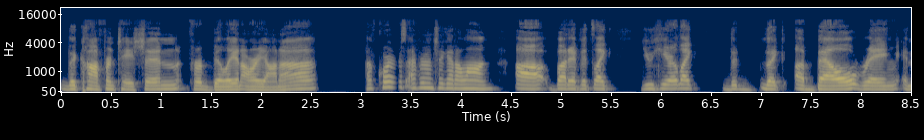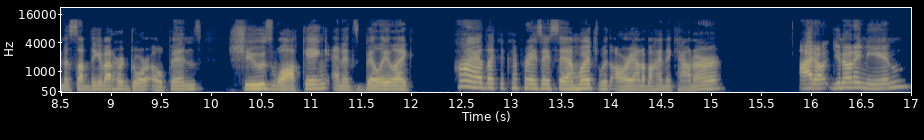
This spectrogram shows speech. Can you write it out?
the confrontation for Billie and Ariana, of course everyone should get along. Uh, but if it's like you hear like the like a bell ring and the something about her door opens, shoes walking, and it's Billie like hi, I'd like a caprese sandwich with Ariana behind the counter. I don't, you know what I mean?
